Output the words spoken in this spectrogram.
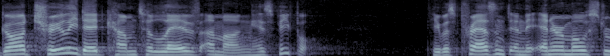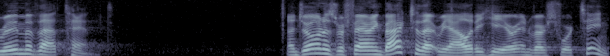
God truly did come to live among his people. He was present in the innermost room of that tent. And John is referring back to that reality here in verse 14.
